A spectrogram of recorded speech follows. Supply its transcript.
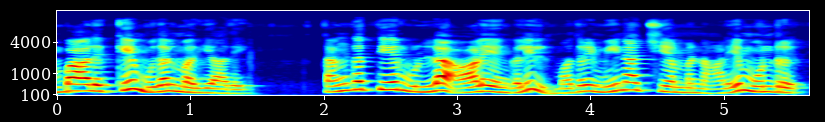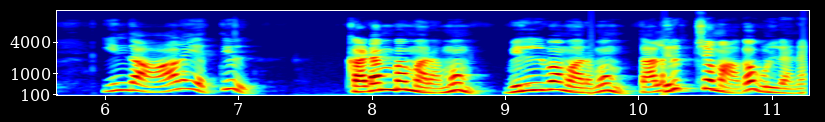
அம்பாளுக்கே முதல் மரியாதை. தங்கத்தேர் உள்ள ஆலயங்களில் மதுரை மீனாட்சி அம்மன் ஆலயம் ஒன்று. இந்த ஆலயத்தில் கடம்ப மரமும் வில்வ மரமும் தல விருட்சமாக உள்ளன.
